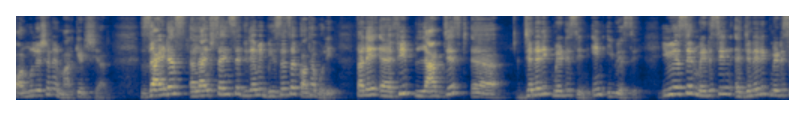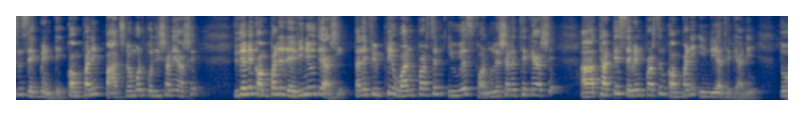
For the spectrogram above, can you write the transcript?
ফর্মুলেশনের মার্কেট শেয়ার জাইডাস লাইফ সায়েন্সের যদি আমি বিজনেসের কথা বলি, তাহলে fifth largest generic medicine in USA ইউএসএর মেডিসিন জেনেরিক মেডিসিন সেগমেন্টে কোম্পানি পাঁচ নম্বর পজিশনে আসে। যদি আমি কোম্পানির রেভিনিউতে আসি, তাহলে ফিফটি ওয়ান পার্সেন্ট ইউএস ফর্মুলেশনের থেকে আসে, আর thirty seven percent company India থেকে আনে। তো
